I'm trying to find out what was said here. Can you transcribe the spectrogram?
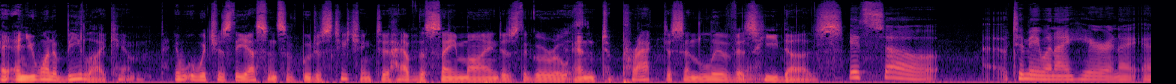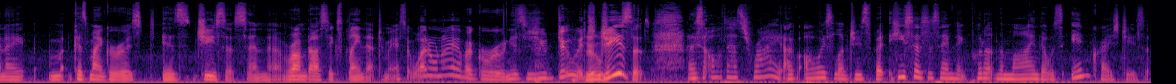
a- and you want to be like him which is the essence of Buddhist teaching to have the same mind as the guru and to practice and live as he does. It's so uh, to me when I hear and I and I because my guru is is Jesus and uh, Ram Dass explained that to me. I said, "Why don't I have a guru?" And he says, "You do. It's do. Jesus." And I said, "Oh, that's right. I've always loved Jesus." But he says the same thing: put on the mind that was in Christ Jesus.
